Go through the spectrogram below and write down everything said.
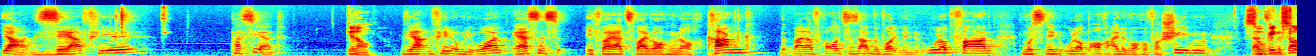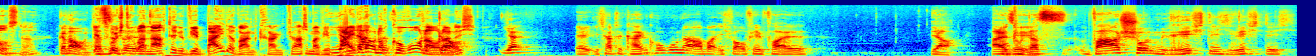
ja, sehr viel passiert. Genau. Wir hatten viel um die Ohren. Erstens, ich war ja zwei Wochen noch krank. mit meiner Frau zusammen. Wir wollten in den Urlaub fahren, mussten den Urlaub auch eine Woche verschieben. So ging's wir doch- los, ne? Genau. Jetzt, wo ich drüber nachdenke, wir beide waren krank. Warte mal, wir Ja, beide genau, hatten noch das- Corona, oder genau. nicht? Ja, ich hatte kein Corona, aber ich war auf jeden Fall. Ja, also Okay. das war schon richtig, richtig.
